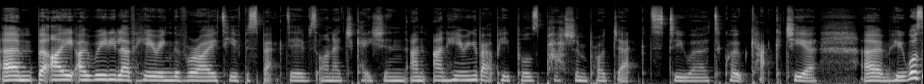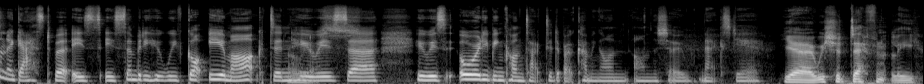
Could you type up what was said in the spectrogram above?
um, but I, I really love hearing the variety of perspectives on education and, and hearing about people's passion projects to uh, to quote Kat Kachia, um, who wasn't a guest but is is somebody who we've got earmarked and Oh, who yes. is uh, who is already been contacted about coming on on the show next year Yeah, we should definitely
